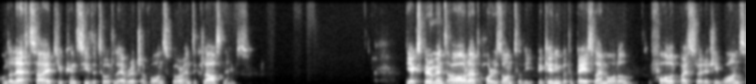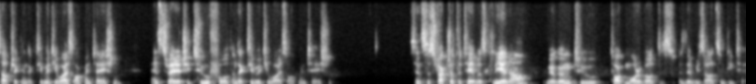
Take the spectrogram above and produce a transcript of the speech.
On the left side, you can see the total average F1 score and the class names. The experiments are ordered horizontally, beginning with the baseline model, followed by strategy one, subject and activity-wise augmentation, and strategy two, fold and activity-wise augmentation. Since the structure of the table is clear now, we are going to talk more about this, the results in detail.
